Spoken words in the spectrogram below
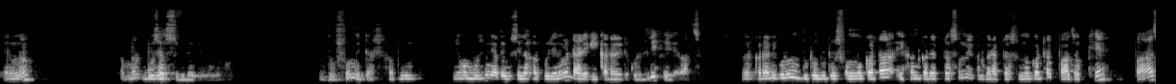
কেননা আপনার বোঝার সুবিধার জন্য দেখুন। দুশো মিটার আপনি যখন বুঝবেন এত বেশি লেখার প্রয়োজন হবে ডাইরেক্ট কাটাকাটি করে দিলেই হয়ে যাবে। আচ্ছা এবার কাটাকাটি করুন, দুটো দুটো শূন্য কাটা, এখানকার একটা শূন্য, এখানকার একটা শূন্য কাটা, পাঁচ অক্ষে পাঁচ,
